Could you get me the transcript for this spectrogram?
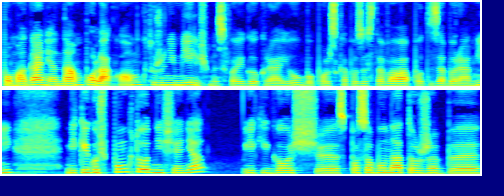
pomagania nam, Polakom, którzy nie mieliśmy swojego kraju, bo Polska pozostawała pod zaborami, jakiegoś punktu odniesienia, jakiegoś e, sposobu na to, żeby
